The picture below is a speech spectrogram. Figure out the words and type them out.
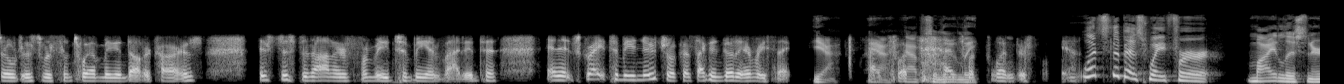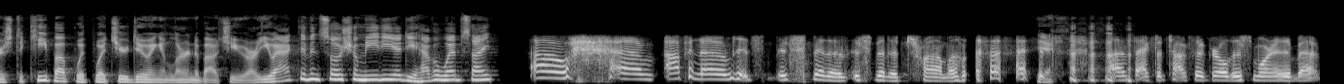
shoulders with some 12 million dollar cars. It's just an honor for me to be invited to, and it's great to be neutral because I can go to everything. yeah, yeah, what, absolutely. That's wonderful. Yeah. What's the best way for my listeners to keep up with what you're doing and learn about you? Are you active in social media? Do you have a website? Oh, um, off and on, it's it's been a it's been a trauma. Yeah. in fact, I talked to a girl this morning about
